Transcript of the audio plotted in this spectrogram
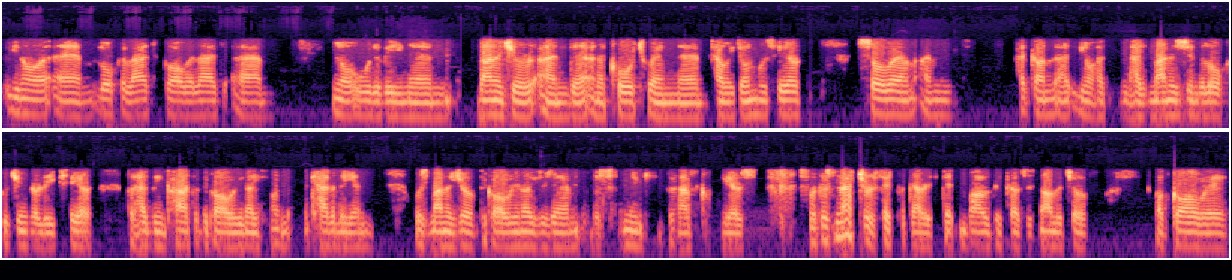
you know, um, local lad, Galway lad, um, you know, would have been um, manager and uh, and a coach when um, Tommy Dunne was here. So um, and had gone, uh, you know, had, had managed in the local junior leagues here, but had been part of the Galway United Academy and was manager of the Galway United um, the last couple of years. So it was natural fit for Gary to get involved because his knowledge of of Galway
